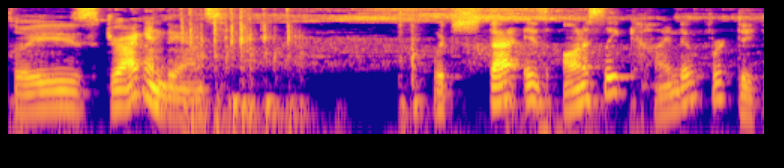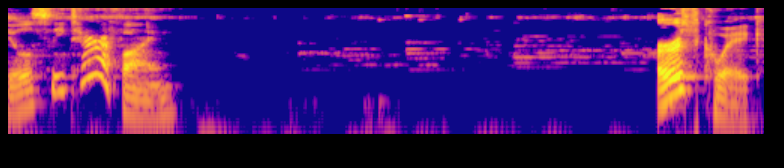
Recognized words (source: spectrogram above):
So he's Dragon Dance. Which, that is honestly kind of ridiculously terrifying. Earthquake.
